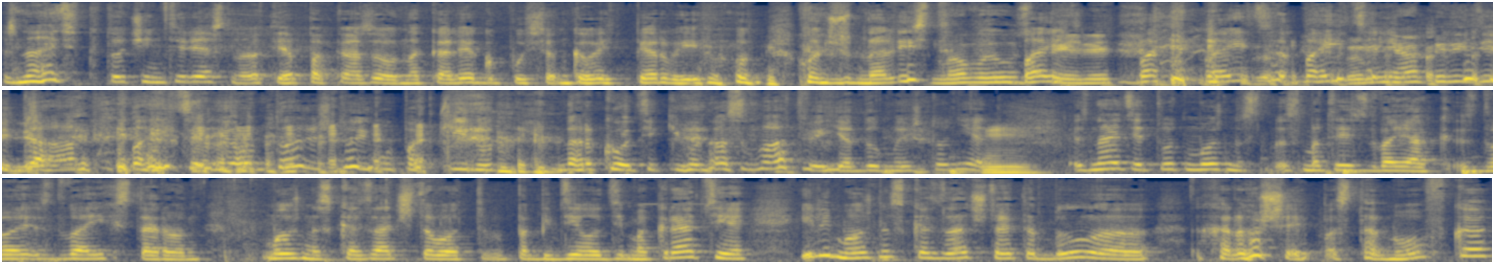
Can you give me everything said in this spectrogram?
знаете, тут очень интересно. Вот я показывала на коллегу, пусть он говорит первый, он, он журналист. Но вы успели. Боится, боится, боится, вы меня опередили. Да, боится ли он тоже, что ему подкинут наркотики у нас в Латвии? Я думаю, что нет. Mm. Знаете, тут можно смотреть с, двояк, с, двоих, с двоих сторон. Можно сказать, что вот победила демократия, или можно сказать, что это была хорошая постановка,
